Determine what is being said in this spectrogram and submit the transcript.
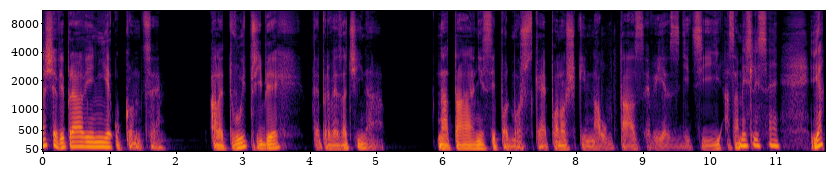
Naše vyprávění je u konce, ale tvůj příběh teprve začíná. Natáhni si podmořské ponožky nauta ze hvězdicí a zamysli se, jak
